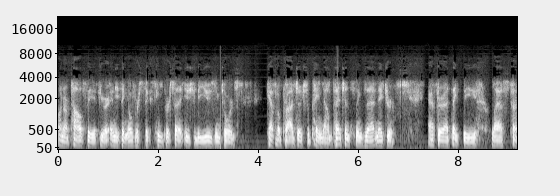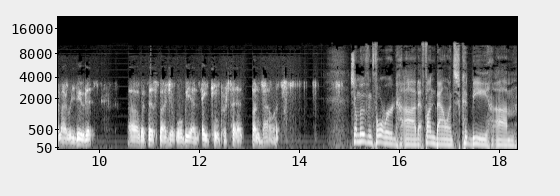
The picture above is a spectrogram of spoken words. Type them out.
on our policy, if you're anything over 16%, you should be using towards capital projects or paying down pensions, things of that nature. After I think the last time I reviewed it, uh, with this budget, we'll be at 18% fund balance. So moving forward, uh, that fund balance could be um,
